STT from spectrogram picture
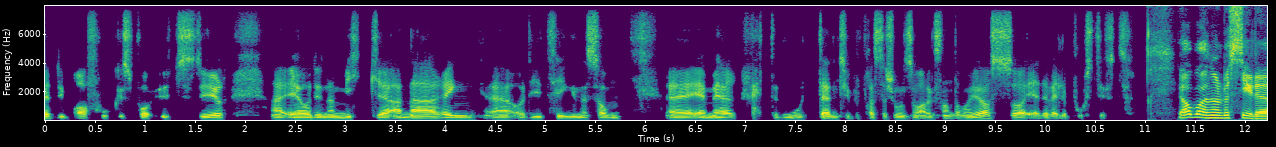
veldig bra fokus på utstyr, aerodynamikk, ernæring og de tingene som er mer rettet mot den type prestasjon som Alexander må gjøre, så er det veldig positivt. Ja, bare når du sier det,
